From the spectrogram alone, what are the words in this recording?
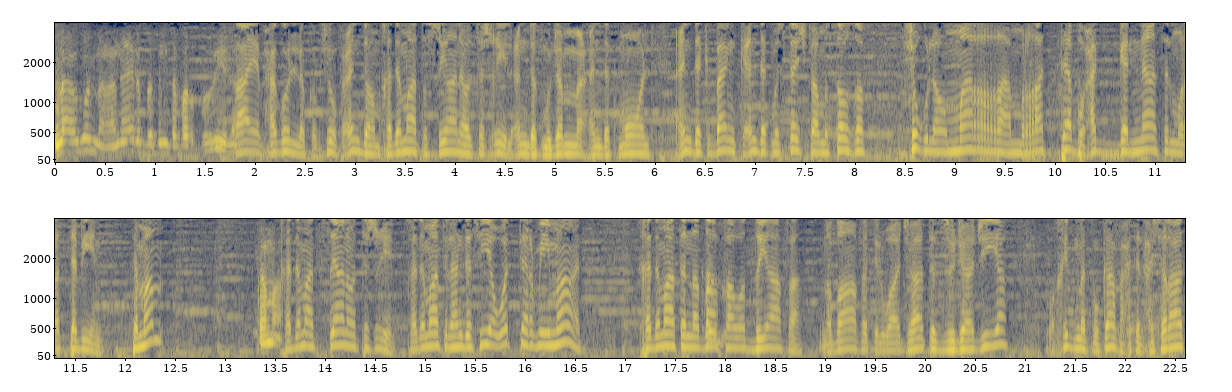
لا قول لنا نعرف بس أنت برضه زينا طيب حقول لكم. شوف عندهم خدمات الصيانة والتشغيل. عندك مجمع عندك مول عندك بنك عندك مستشفى مستوصف. شغلهم مرة مرتب وحق الناس المرتبين. تمام؟ تمام. خدمات الصيانة والتشغيل خدمات الهندسية والترميمات خدمات النظافة والضيافة نظافة الواجهات الزجاجية وخدمة مكافحة الحشرات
